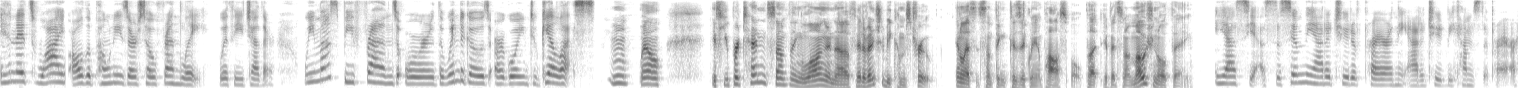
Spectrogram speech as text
And it's why all the ponies are so friendly with each other. We must be friends or the Wendigos are going to kill us. Mm, well, if you pretend something long enough, it eventually becomes true. Unless it's something physically impossible. But if it's an emotional thing, Yes, yes, assume the attitude of prayer and the attitude becomes the prayer.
